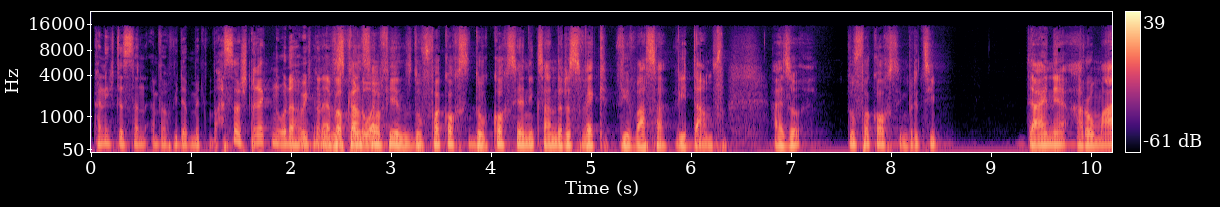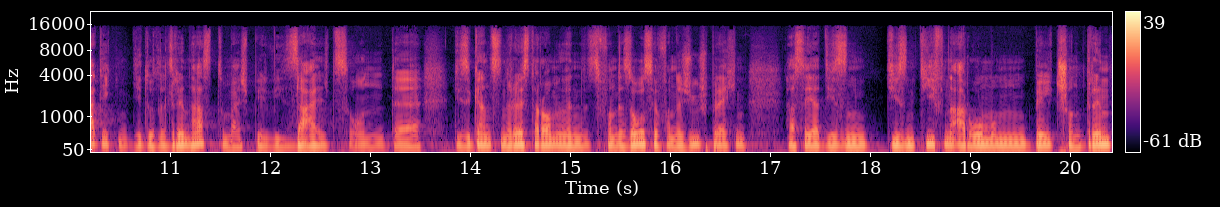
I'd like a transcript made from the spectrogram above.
Kann ich das dann einfach wieder mit Wasser strecken oder habe ich dann ja, einfach das kannst verloren? Du, auf jeden. du verkochst, du kochst ja nichts anderes weg wie Wasser, wie Dampf. Also du verkochst im Prinzip deine Aromatiken, die du da drin hast, zum Beispiel wie Salz und äh, diese ganzen Röstaromen, wenn wir von der Soße, von der Jus sprechen, hast du ja diesen, diesen tiefen Aromenbild schon drin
